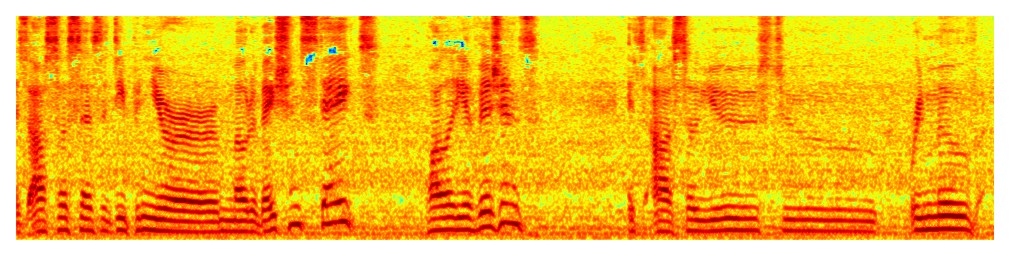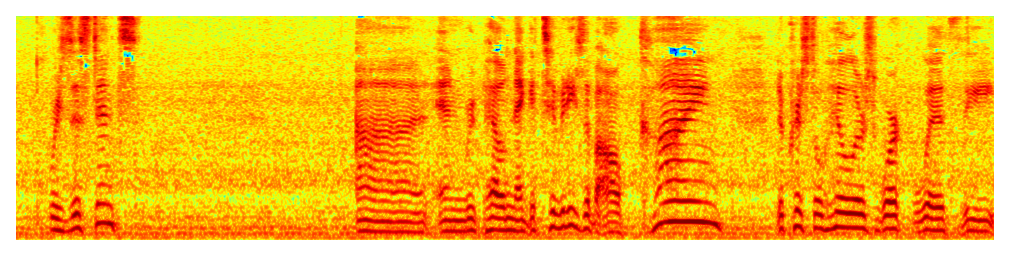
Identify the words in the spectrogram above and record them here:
It also says to deepen your motivation state, quality of visions. It's also used to remove resistance uh, and repel negativities of all kind. The crystal healers work with the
